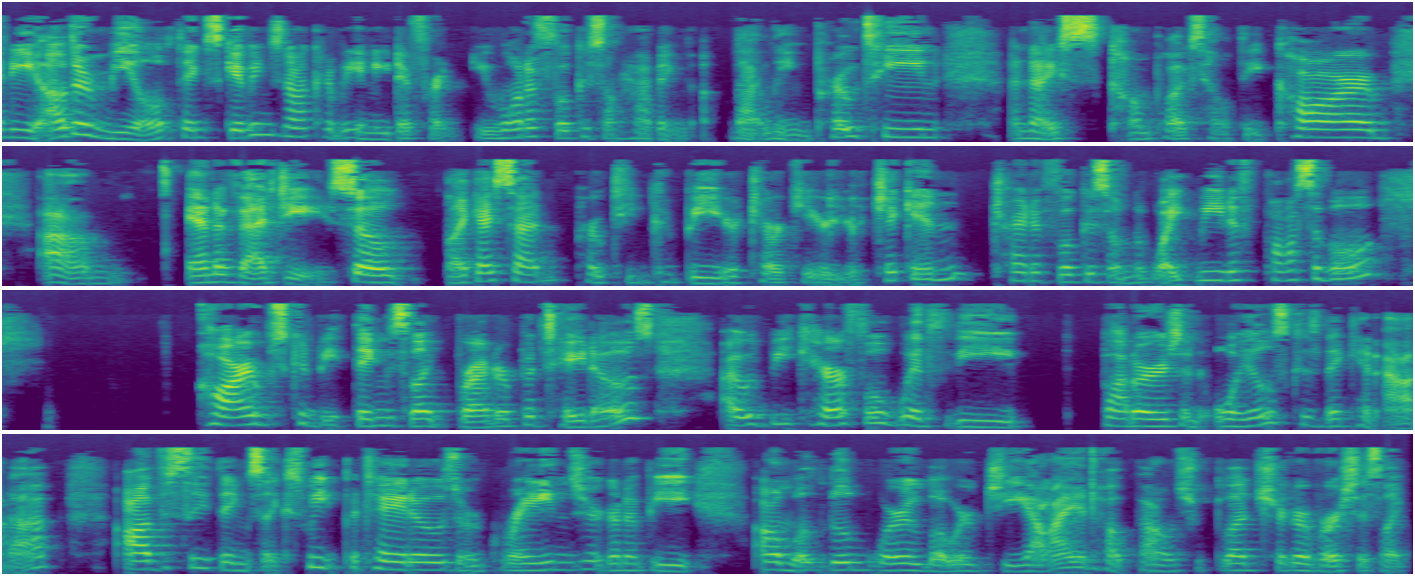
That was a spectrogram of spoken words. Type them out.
any other meal, Thanksgiving's not going to be any different. You want to focus on having that lean protein, a nice, complex, healthy carb, um, and a veggie. So, like I said, protein could be your turkey or your chicken. Try to focus on the white meat if possible. Carbs could be things like bread or potatoes. I would be careful with the butters and oils because they can add up. Obviously, things like sweet potatoes or grains are going to be um, a little more lower GI and help balance your blood sugar versus like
